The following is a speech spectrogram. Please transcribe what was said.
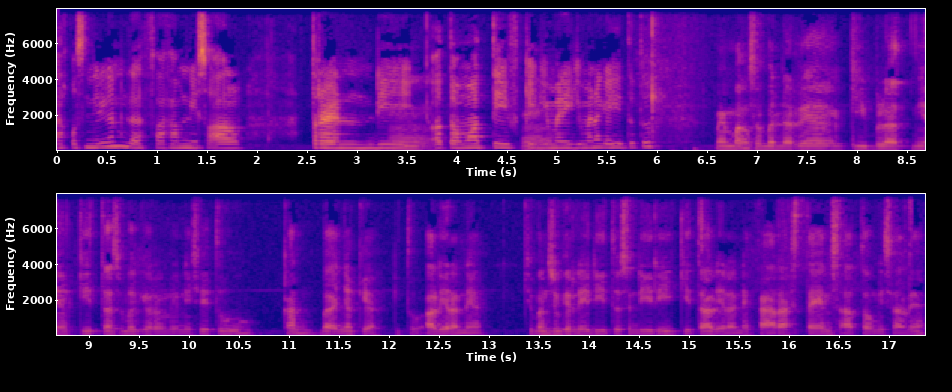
aku sendiri kan nggak paham nih soal tren di Hmm. otomotif kayak gimana gimana kayak gitu tuh memang sebenarnya kiblatnya kita sebagai orang Indonesia itu kan banyak ya gitu alirannya. Cuman sugar daddy itu sendiri kita alirannya ke arah stance atau misalnya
